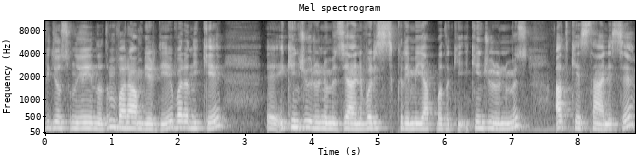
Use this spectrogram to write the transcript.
videosunu yayınladım. Varan 1 diye. Varan 2 e, ikinci ürünümüz yani varis kremi yapmadaki ikinci ürünümüz at kestanesi.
